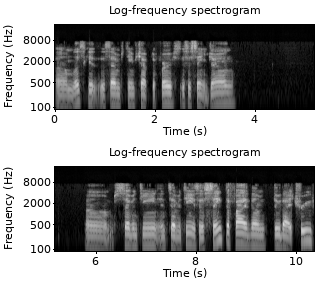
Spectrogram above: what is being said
Um, let's get the 17th chapter first. This is St. John um, 17 and 17, it says, Sanctify them through thy truth.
